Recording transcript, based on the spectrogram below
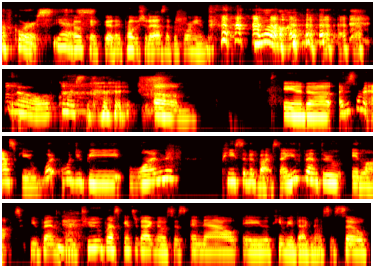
Of course, yes. Okay, good. I probably should have asked that beforehand. no, no, of course. um, and uh, I just want to ask you, what would you be one piece of advice. Now you've been through a lot. You've been through two breast cancer diagnosis and now a leukemia diagnosis. So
